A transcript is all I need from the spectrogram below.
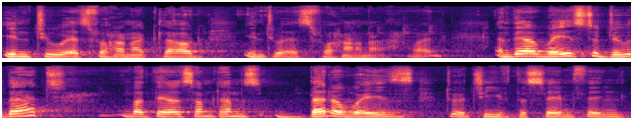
into S4HANA Cloud, into S4HANA, right? And there are ways to do that, but there are sometimes better ways to achieve the same thing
